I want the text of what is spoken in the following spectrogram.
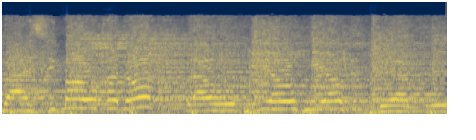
ตั้งใจว่าสิเมากระดกเราเพียวเพียวเกือบถึ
